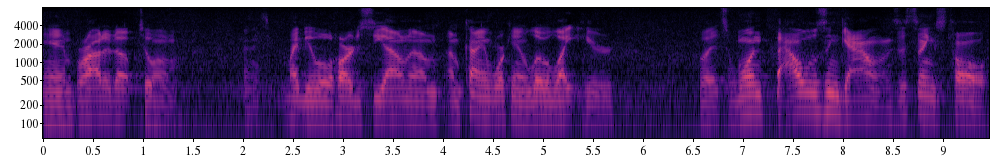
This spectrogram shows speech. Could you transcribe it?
and brought it up to them. And it might be a little hard to see. I don't know. I'm, I'm kind of working in low light here. But it's 1,000 gallons. This thing's tall.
